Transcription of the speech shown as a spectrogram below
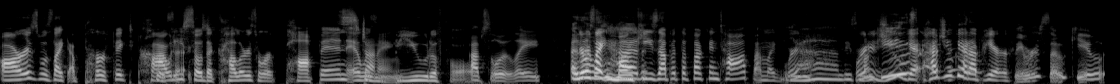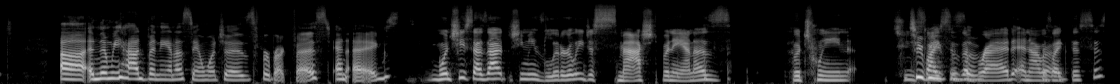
Ours was like a perfect cloudy, so the colors were popping. It was beautiful. Absolutely. And there was like had- monkeys up at the fucking top. I'm like, where, yeah, these where monkeys. did you get? How'd you get up here? They were so cute. Uh, and then we had banana sandwiches for breakfast and eggs. When she says that, she means literally just smashed bananas between two, Two slices pieces of, of bread, and I was bread. like, this is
